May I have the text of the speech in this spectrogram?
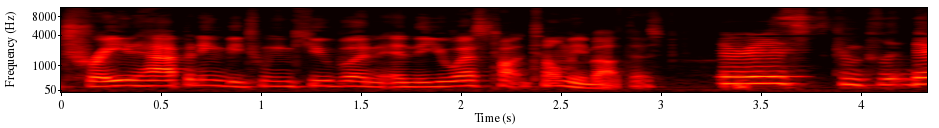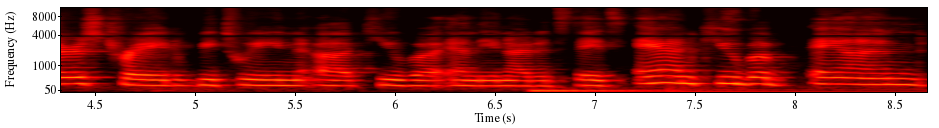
trade happening between Cuba and, and the U.S.? Ta- tell me about this. There is complete. There is trade between uh, Cuba and the United States, and Cuba and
